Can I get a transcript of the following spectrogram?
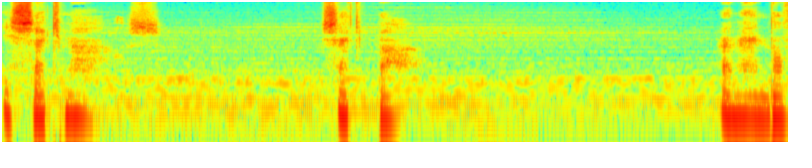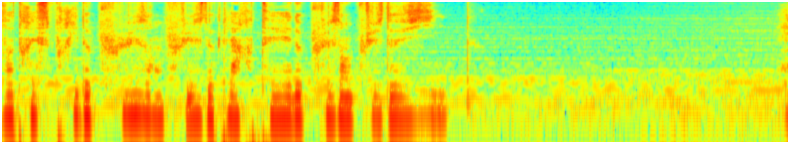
Et chaque marche, chaque pas amène dans votre esprit de plus en plus de clarté, de plus en plus de vide. Et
